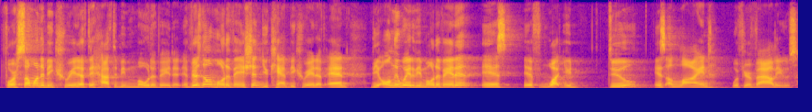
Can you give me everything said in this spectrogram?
for someone to be creative, they have to be motivated. If there's no motivation, you can't be creative. And the only way to be motivated is if what you do is aligned with your values.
